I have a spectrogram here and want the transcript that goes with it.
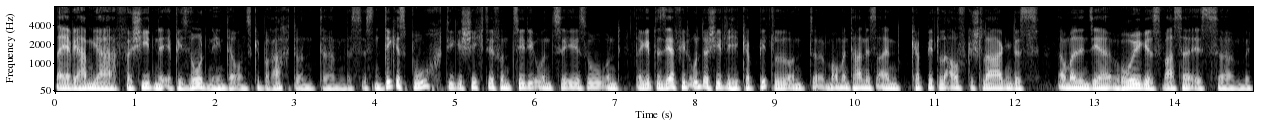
Naja, wir haben ja verschiedene Episoden hinter uns gebracht und ähm, das ist ein dickes Buch, die Geschichte von CDU und CSU und da gibt es sehr viele unterschiedliche Kapitel und äh, momentan ist ein Kapitel aufgeschlagen, das sagen wir mal, ein sehr ruhiges Wasser ist, äh, mit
